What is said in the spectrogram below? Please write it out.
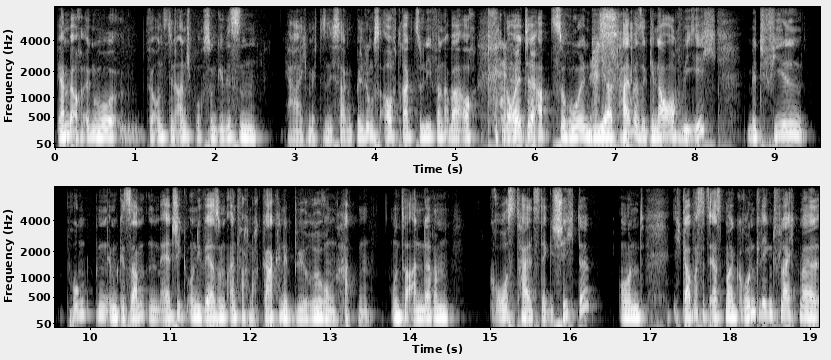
wir haben ja auch irgendwo für uns den Anspruch, so einen gewissen ja, ich möchte nicht sagen, Bildungsauftrag zu liefern, aber auch Leute abzuholen, die ja teilweise genau auch wie ich mit vielen Punkten im gesamten Magic-Universum einfach noch gar keine Berührung hatten. Unter anderem großteils der Geschichte. Und ich glaube, was jetzt erstmal grundlegend vielleicht mal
